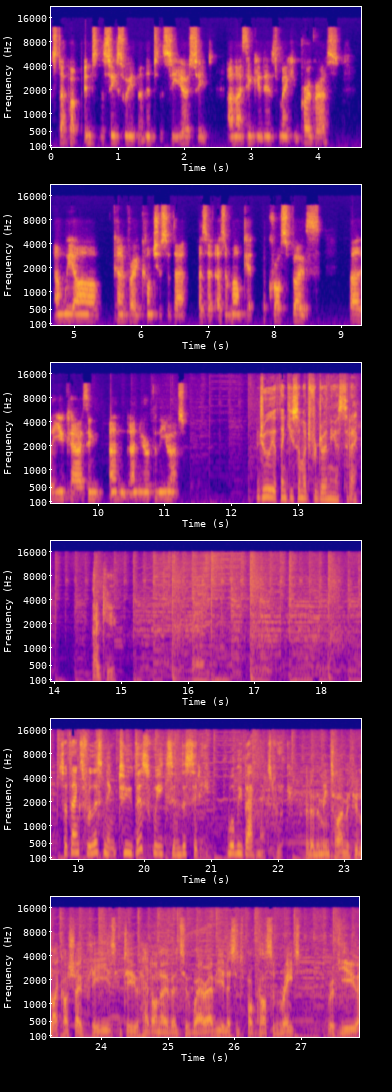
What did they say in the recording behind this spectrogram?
step up into the C suite and into the CEO seat. And I think it is making progress. And we are kind of very conscious of that as a, as a market across both uh, the UK, I think, and, and Europe and the US. Julia, thank you so much for joining us today. Thank you. So thanks for listening to This Week's in the City. We'll be back next week. But in the meantime, if you like our show, please do head on over to wherever you listen to podcasts and rate, review,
